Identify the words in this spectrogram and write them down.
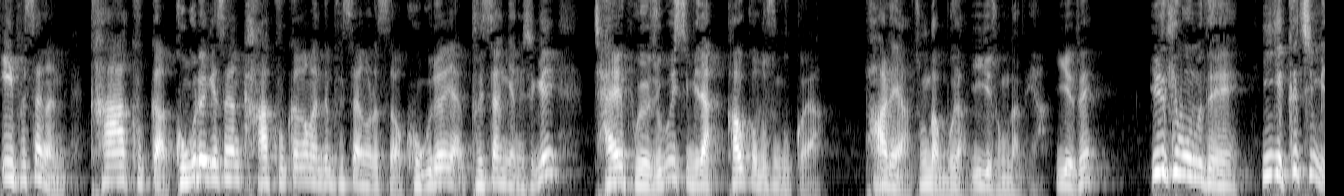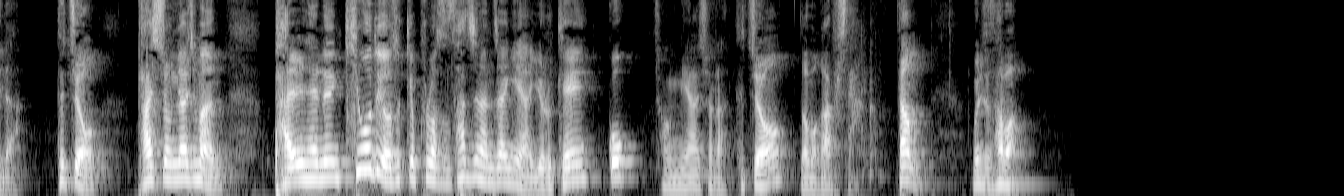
이 불상은 가 국가, 고구려 계승한 가 국가가 만든 불상으로서 고구려 야- 불상 양식을 잘 보여주고 있습니다. 가 국가 무슨 국가야? 발해야. 정답 뭐야? 이게 정답이야. 이해 돼? 이렇게 보면 돼. 이게 끝입니다. 됐죠? 다시 정리하지만 발해는 키워드 6개 플러스 사진 한 장이야. 이렇게 꼭 정리하셔라. 됐죠? 넘어갑시다. 다음 문제 4번.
